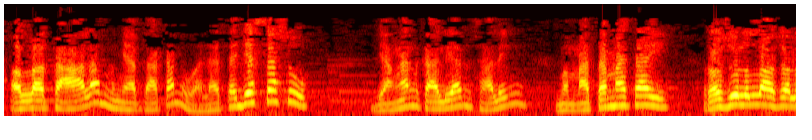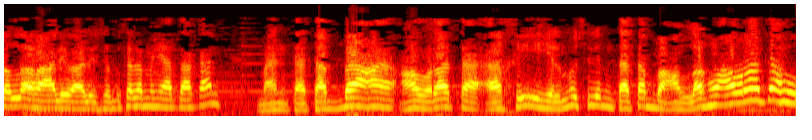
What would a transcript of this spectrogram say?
Allah Ta'ala menyatakan, wala tajassasu. Jangan kalian saling memata-matai. Rasulullah Shallallahu Alaihi Wasallam menyatakan, "Man tatabba'a aurata akhihil muslim tatabba'a Allahu auratahu."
